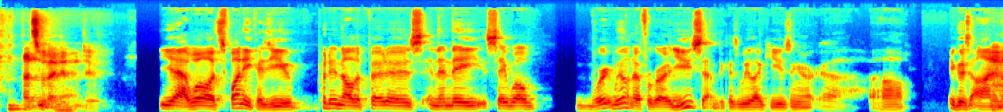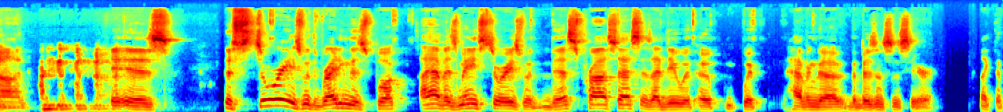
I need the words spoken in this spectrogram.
That's what I didn't do. Yeah, well, it's funny because you put in all the photos, and then they say, "Well, we're, we do not know if we're going to use them because we like using our." Uh, oh, it goes on and on. it is the stories with writing this book. I have as many stories with this process as I do with with having the the businesses here, like the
